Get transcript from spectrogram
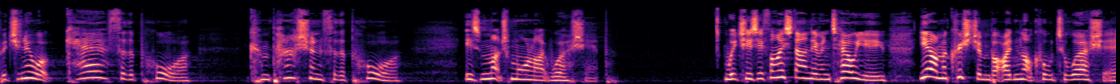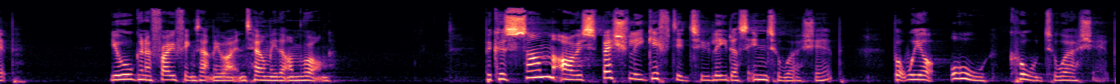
But you know what? Care for the poor, compassion for the poor, is much more like worship. Which is if I stand here and tell you, yeah, I'm a Christian, but I'm not called to worship, you're all going to throw things at me, right, and tell me that I'm wrong because some are especially gifted to lead us into worship, but we are all called to worship.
